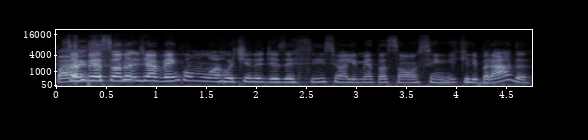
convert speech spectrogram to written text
Se a pessoa já vem com uma rotina de exercício, uma alimentação assim equilibrada,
